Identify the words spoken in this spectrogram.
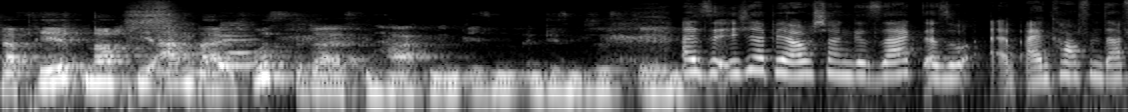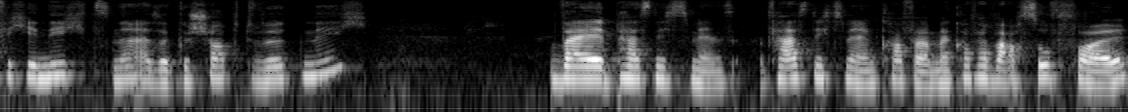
Da fehlt noch die Anleitung. Ich wusste, da ist ein Haken in diesem, in diesem System. Also ich habe ja auch schon gesagt, also äh, einkaufen darf ich hier nichts, ne? Also geshoppt wird nicht. Weil passt nichts mehr ins, passt nichts mehr in den Koffer. Mein Koffer war auch so voll,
